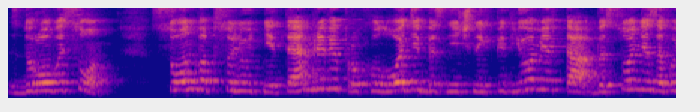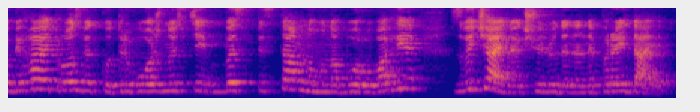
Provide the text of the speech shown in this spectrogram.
Здоровий сон. Сон в абсолютній темряві, прохолоді, без нічних підйомів та безсоння запобігають розвитку тривожності, безпідставному набору ваги, звичайно, якщо людина не переїдає.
